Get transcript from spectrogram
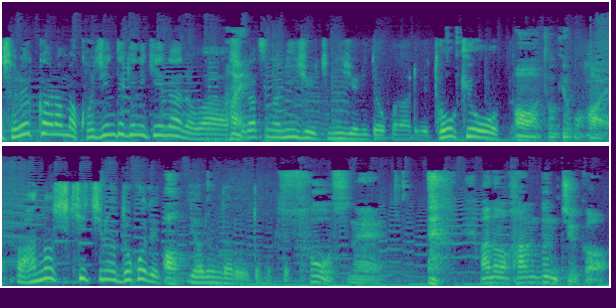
それからまあ個人的に気になるのははい。4月の2122で行われる東京オープン。ああ東京もはい。あの敷地のどこであやるんだろうと思って。そうですね。あの半分中か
